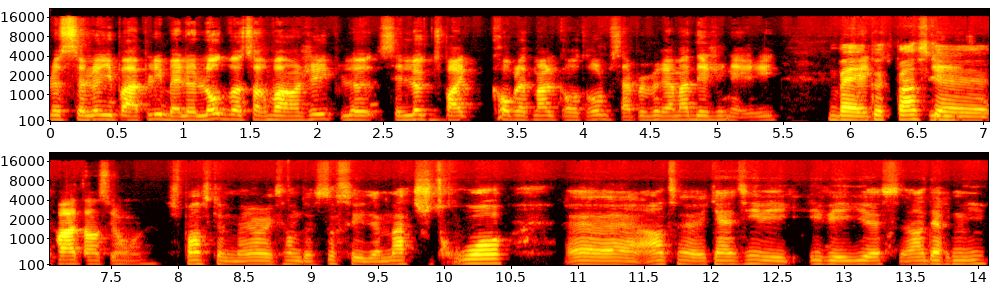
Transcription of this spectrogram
Puis là, celui-là n'est pas appelé, ben, l'autre va se revenger. Puis là, c'est là que tu perds complètement le contrôle. Puis ça peut vraiment dégénérer. Ben, écoute, je pense que. Attention. Hein. Je pense que le meilleur exemple de ça, c'est le match 3 euh, entre Canadien et, Vegas l'an dernier,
